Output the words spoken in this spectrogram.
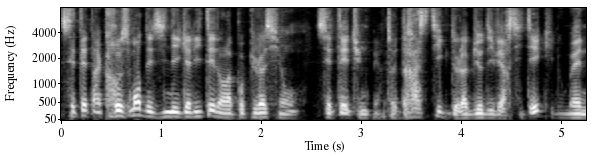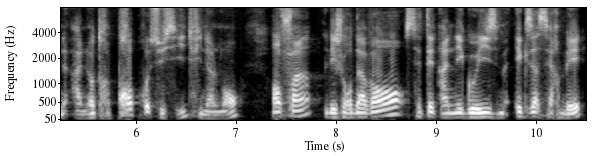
c'était un creusement des inégalités dans la population. C'était une perte drastique de la biodiversité qui nous mène à notre propre suicide finalement. Enfin, les jours d'avant, c'était un égoïsme exacerbé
